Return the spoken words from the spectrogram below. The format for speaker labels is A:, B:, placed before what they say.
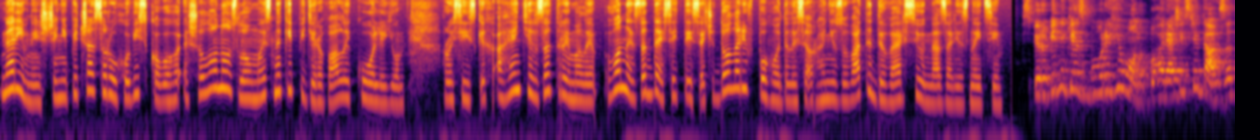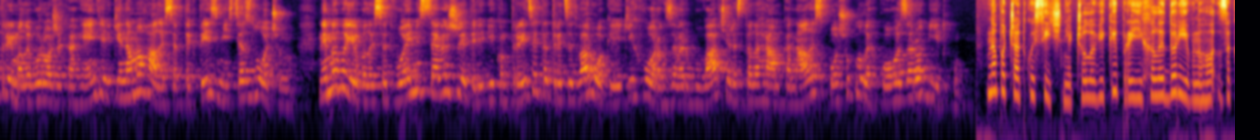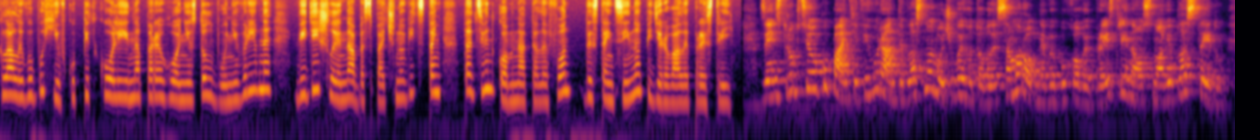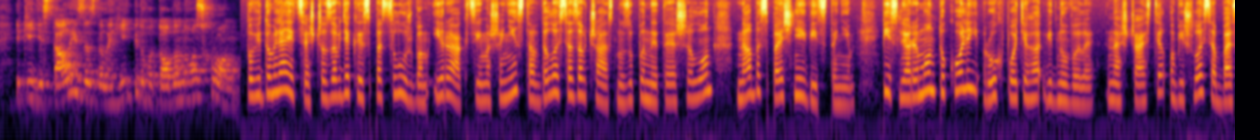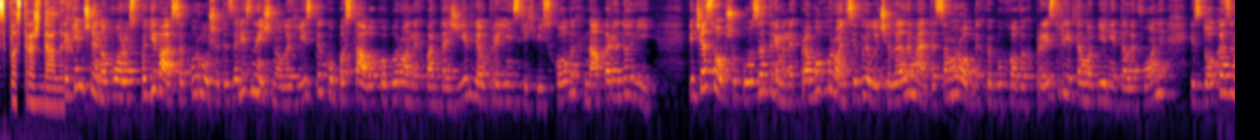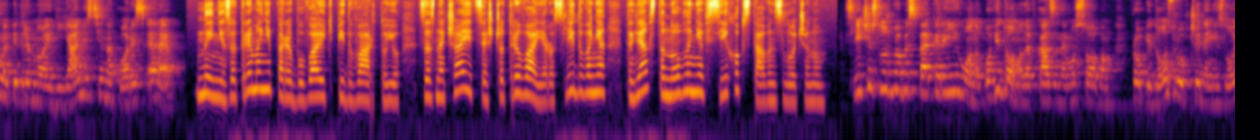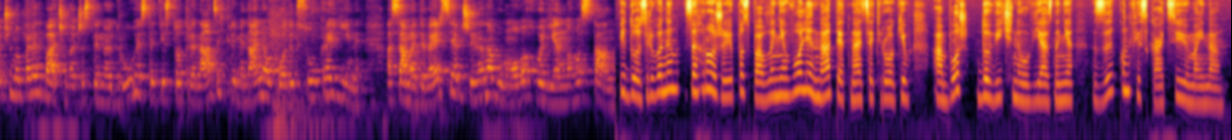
A: На Рівненщині під час руху військового ешелону зловмисники підірвали колію. Російських агентів затримали. Вони за 10 тисяч доларів погодилися організувати диверсію на залізниці.
B: Співробітники СБУ регіону по гарячих слідах затримали ворожих агентів, які намагалися втекти з місця злочину. Ними виявилися двоє місцевих жителів віком 30 та 32 роки, яких ворог завербував через телеграм-канали з пошуку легкого заробітку.
A: На початку січня чоловіки приїхали до Рівного, заклали вибухівку під колії на перегоні з Долбуні в Рівне, відійшли на безпечну відстань та дзвінком на телефон дистанційно підірвали пристрій.
B: За інструкцією окупантів, фігуранти власноруч виготовили саморобний вибуховий пристрій на основі пластиду, який дістали із заздалегідь підготовленого схрону.
A: Повідомляється, що завдяки спецслужбам і реакції машиніста вдалося завчасно зупинити ешелон на безпечній відстані. Після ремонту колій рух потяга відновили. На щастя, обійшлося без постраждалих.
B: Таким чином, ворог сподівався порушити залізничну логістику поставок оборонних вантажів для українських військових на передовій. Під час обшуку у затриманих правоохоронці вилучили елементи саморобних вибухових пристроїв та мобільні телефони із доказами підривної діяльності на користь РФ.
A: Нині затримані перебувають під вартою. Зазначається, що триває розслідування для встановлення всіх обставин злочину.
B: Слідчі служби безпеки регіону повідомили вказаним особам про підозру у вчиненні злочину, передбачено частиною 2 статті 113 Кримінального кодексу України, а саме диверсія вчинена в умовах воєнного стану.
A: Підозрюваним загрожує позбавлення волі на 15 років або ж довічне ув'язнення з конфіскацією майна.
